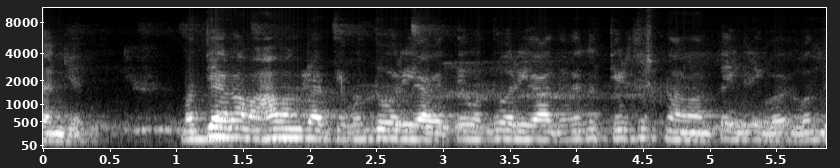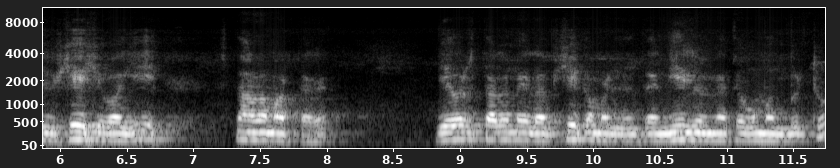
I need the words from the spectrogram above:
ಸಂಜೆ. ಮಧ್ಯಾಹ್ನ ಮಹಾಮಂಗಳಾರತಿ ಒಂದೂವರೆಗೆ ಆಗುತ್ತೆ. ಒಂದೂವರೆಗೆ ಆದ ಮೇಲೆ ತೀರ್ಥ ಸ್ನಾನ ಅಂತ ಇಲ್ಲಿ ಒಂದು ವಿಶೇಷವಾಗಿ ಸ್ನಾನ ಮಾಡ್ತಾರೆ. ದೇವರ ತಲೆ ಮೇಲೆ ಅಭಿಷೇಕ ಮಾಡಿದಂಥ ನೀರನ್ನು ತೊಗೊಂಬಂದುಬಿಟ್ಟು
